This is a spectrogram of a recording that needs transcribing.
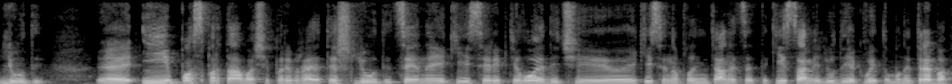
люди. Е, І паспорта ваші перевіряють теж люди. Це не якісь рептилоїди чи е, якісь інопланетяни, це такі самі люди, як ви. Тому не треба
